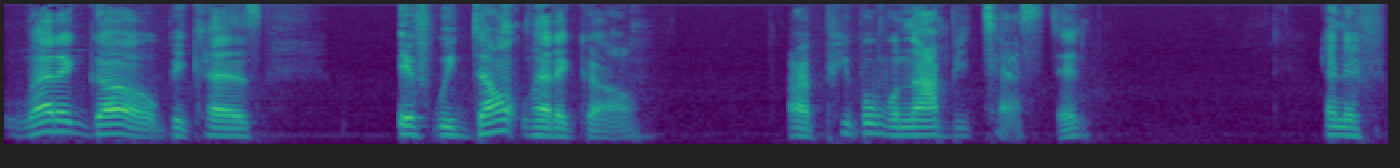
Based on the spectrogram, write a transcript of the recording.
let it go because if we don't let it go, our people will not be tested. And if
